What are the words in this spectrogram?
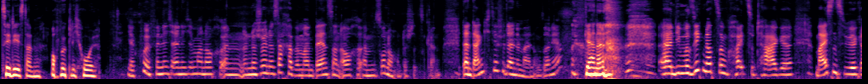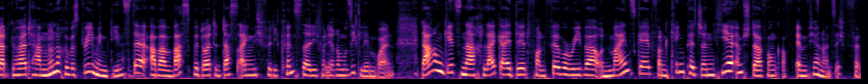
CDs dann auch wirklich hole. Ja, cool. Finde ich eigentlich immer noch ein, eine schöne Sache, wenn man Bands dann auch ähm, so noch unterstützen kann. Dann danke ich dir für deine Meinung, Sonja. Gerne. äh, die Musiknutzung heutzutage, meistens, wie wir gerade gehört haben, nur noch über Streamingdienste. Aber was bedeutet das eigentlich für die Künstler, die von ihrer Musik leben wollen? Darum geht es nach Like I Did von Philbo Reaver und Mindscape von King Pigeon hier im Störfunk auf M945.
